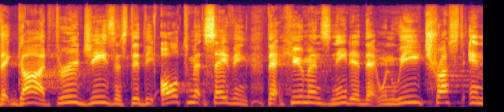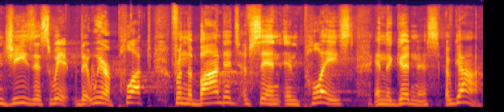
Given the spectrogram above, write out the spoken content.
That God, through Jesus, did the ultimate saving that humans needed. That when we trust in Jesus, we, that we are plucked from the bondage of sin and placed in the goodness of God.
